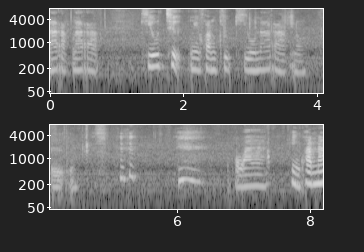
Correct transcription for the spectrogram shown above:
น่ารักน่ารัก คิ้วถึกมีความคิ้วคิ้วน่ารักเนาะเออเพราะว่า เห็นความน่า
